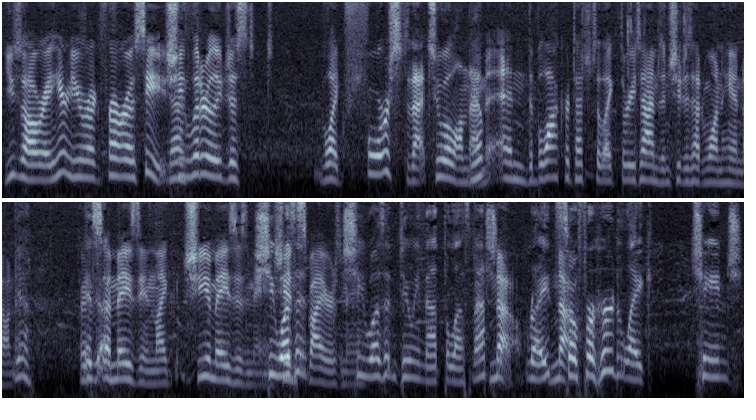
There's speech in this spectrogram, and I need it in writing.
You saw right here, you were like front row seat. Yeah. She literally just like forced that tool on them, Yep. and the blocker touched it like three times, and she just had one hand on it. Yeah. It's It- uh, amazing. Like she amazes me. She wasn't. inspires me. She wasn't doing that the last match. No, though, right? no. So for her to like change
